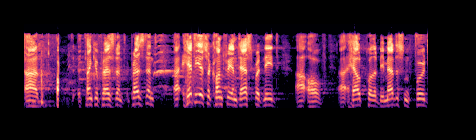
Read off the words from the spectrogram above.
Uh, thank you, President. President, uh, Haiti is a country in desperate need uh, of uh, help, whether it be medicine, food,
